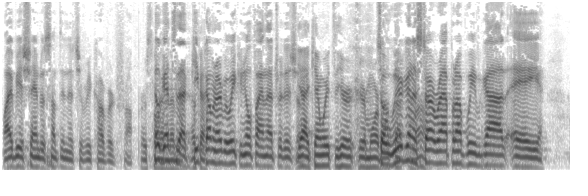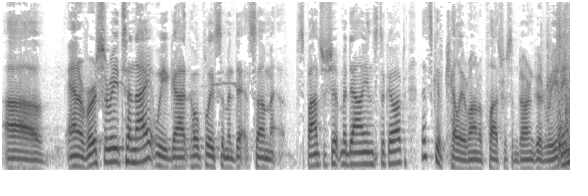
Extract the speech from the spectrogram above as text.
Why be ashamed of something that you've recovered from? Personal He'll get to that. anonymity. Keep Okay. coming every week, and you'll find that tradition. Yeah, I can't wait to hear hear more. so about we're going to start wrapping up. We've got a uh, anniversary tonight. We got hopefully some meda- some sponsorship medallions to go up. Let's give Kelly a round of applause for some darn good reading. And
